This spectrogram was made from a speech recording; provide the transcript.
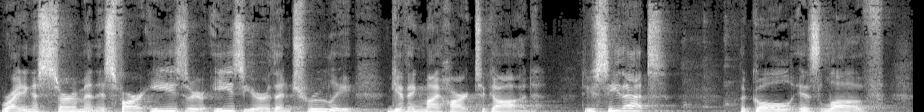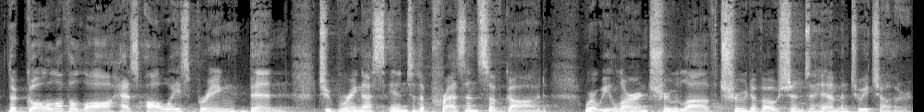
Writing a sermon is far easier, easier than truly giving my heart to God. Do you see that? The goal is love the goal of the law has always bring, been to bring us into the presence of God where we learn true love, true devotion to Him and to each other.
